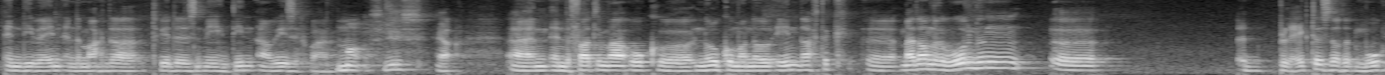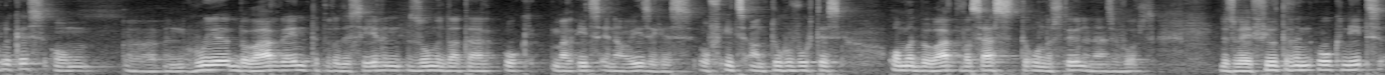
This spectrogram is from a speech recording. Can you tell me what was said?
in die wijn in de Magda 2019 aanwezig waren. Maar, serieus? Ja. En in de Fatima ook 0,01 dacht ik. met andere woorden, het blijkt dus dat het mogelijk is om een goede bewaarwijn te produceren zonder dat daar ook maar iets in aanwezig is of iets aan toegevoegd is om het bewaarproces te ondersteunen enzovoort. Dus wij filteren ook niet,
